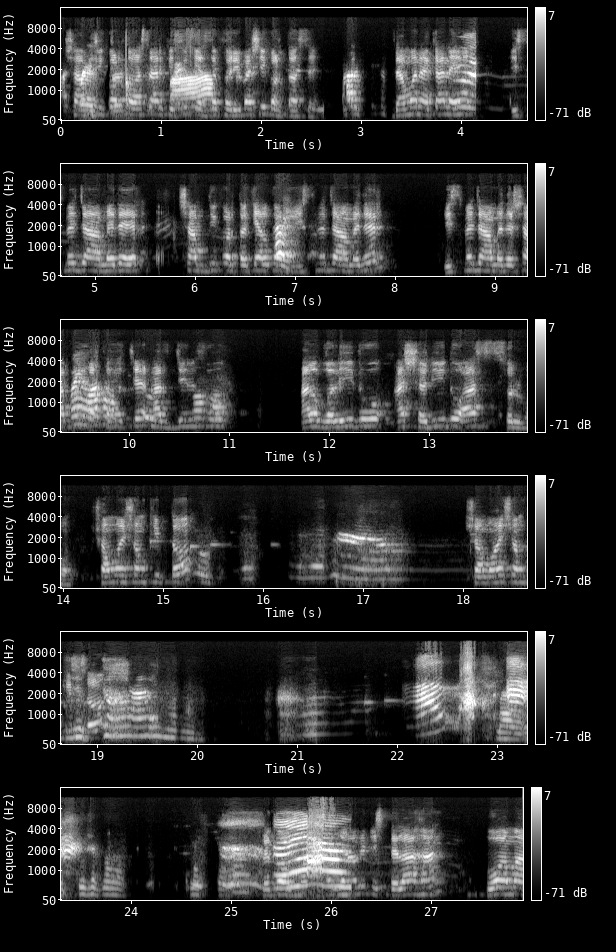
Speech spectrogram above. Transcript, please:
শাব্দিক অর্থ আছে আর কিছু কি আছে পরিভাষিক অর্থ আছে যেমন এখানে ইসমে জামেদের শাব্দিক অর্থ খেয়াল করো ইসমে জামেদের ইসমে জামেদের শাব্দিক অর্থ হচ্ছে আজ জিলসু আল গলিদু আস শদীদু আস সুলবু সময় সংক্ষিপ্ত সময় সংক্ষিপ্ত ইস্তিলাহান হুয়া মা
